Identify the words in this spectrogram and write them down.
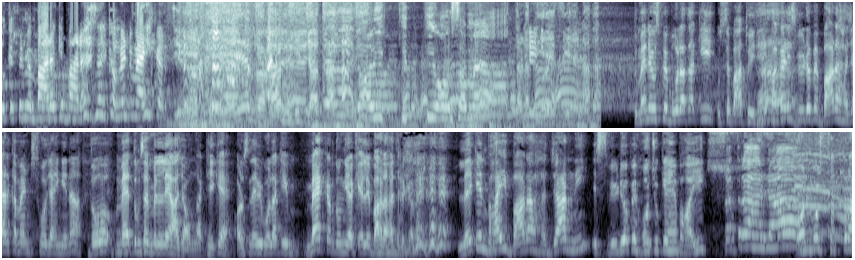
ओके फिर मैं बारह के बारह हज़ार कमेंट मैं ही करती हूँ। नहीं जाता। कितनी और समय तड़प ऐसी है ना। तो मैंने उस पे बोला था कि उससे बात हुई थी। अगर इस वीडियो पे बारह हज़ार कमेंट्स हो जाएँगे ना तो मैं तुमसे मिलने आ जाऊँगा ठीक है? और उसने भी बोला कि मैं कर दूँगी अकेले बारह हज़ार कमेंट लेकिन भाई बारह हज़ार नहीं इस वीडियो पे हो चुके हैं भाई। सत्रह हज़ार। ऑलमोस्ट सत्रह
